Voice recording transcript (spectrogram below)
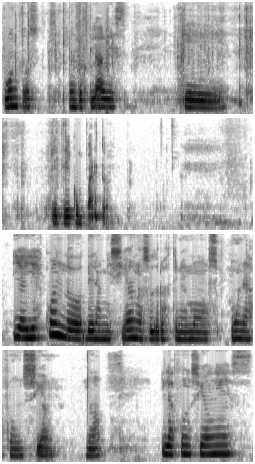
puntos, puntos claves que, que te comparto. Y ahí es cuando de la misión nosotros tenemos una función, ¿no? Y la función es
